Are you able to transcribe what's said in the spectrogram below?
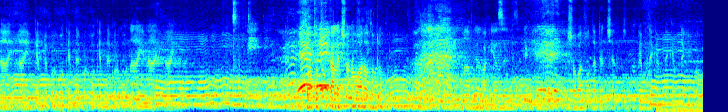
নাই নাই। কেমনে করব কেমনে করব কেমনে করব? নাই নাই নাই। যতটুকু কালেকশন হওয়ার অতটুকু আছে। সবার মধ্যে টেনশন কেমনে কেমনে কেমনে কি করব,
